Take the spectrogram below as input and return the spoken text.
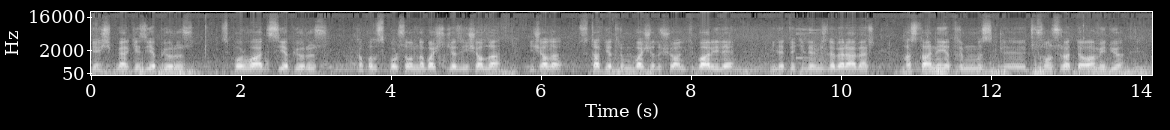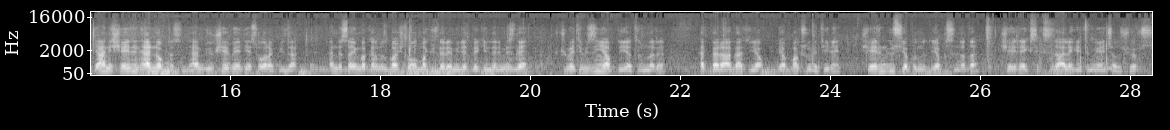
gençlik merkezi yapıyoruz, spor vadisi yapıyoruz. Kapalı spor salonuna başlayacağız inşallah. İnşallah stat yatırımı başladı şu an itibariyle. Milletvekillerimizle beraber hastane yatırımımız e, son sürat devam ediyor. Yani şehrin her noktasında hem Büyükşehir Belediyesi olarak bizler hem de Sayın Bakanımız başta olmak üzere milletvekillerimizle hükümetimizin yaptığı yatırımları hep beraber yap- yapmak suretiyle şehrin üst yapını, yapısında da şehri eksiksiz hale getirmeye çalışıyoruz.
